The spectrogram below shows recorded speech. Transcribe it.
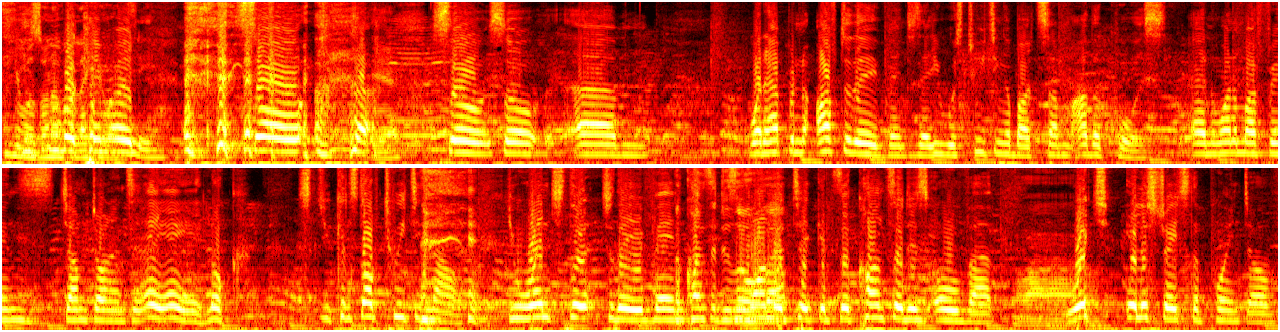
He his was one of Uber came early. so, Yeah. so, so, um, what happened after the event is that he was tweeting about some other cause, and one of my friends jumped on and said, "Hey, hey, hey look." You can stop tweeting now. you went to the, to the event. The concert is you won over. the tickets. The concert is over. Wow. Which illustrates the point of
